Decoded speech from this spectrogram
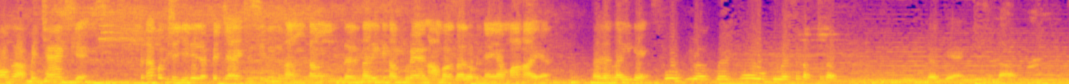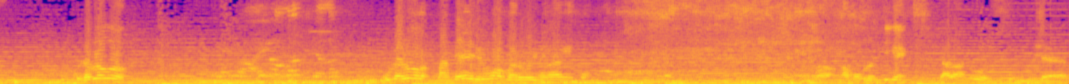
Oh enggak PCX ya? Kenapa bisa jadi ada PCX di sini? Tentang dari tadi kita brand ambasadornya Yamaha ya? Kalian lagi geng? Oh gila baik oh gila sedap sedap. Udah geng sedap. Udah belum lu udah lu nanti aja di rumah baru ini lagi. Nggak, nggak mau berhenti geng. Jalan terus. Buset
